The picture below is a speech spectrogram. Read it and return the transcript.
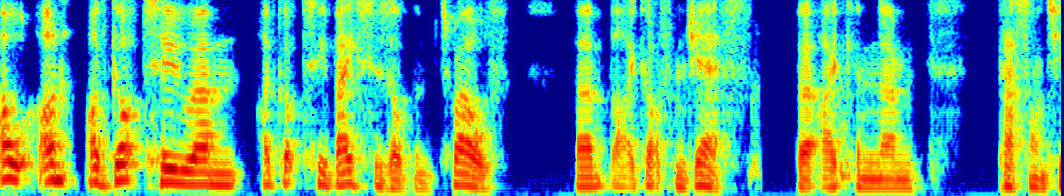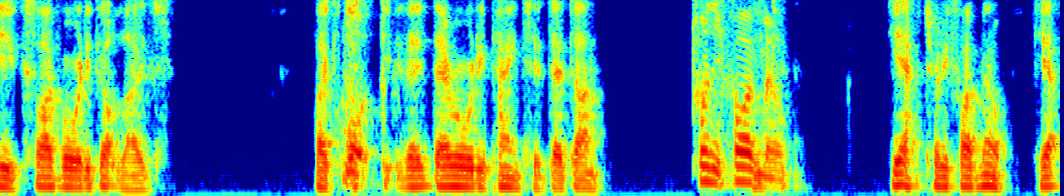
Oh, on, I've got two. Um, I've got two bases of them, twelve, um, that I got from Jeff. But I can um pass on to you because I've already got loads. I can just, they, they're already painted. They're done. Twenty-five You mil. can- Yeah, twenty-five mil. Yeah,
